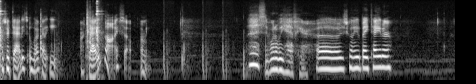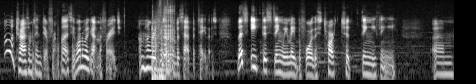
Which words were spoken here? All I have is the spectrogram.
What's her daddy's? Oh, I gotta eat. Her daddy's nice, so, I mean. Let's see, what do we have here? Uh, just gonna eat a baked tater? I wanna try something different. Let's see, what do we got in the fridge? I'm hungry for something besides potatoes. Let's eat this thing we made before, this torta thingy thingy. Um,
